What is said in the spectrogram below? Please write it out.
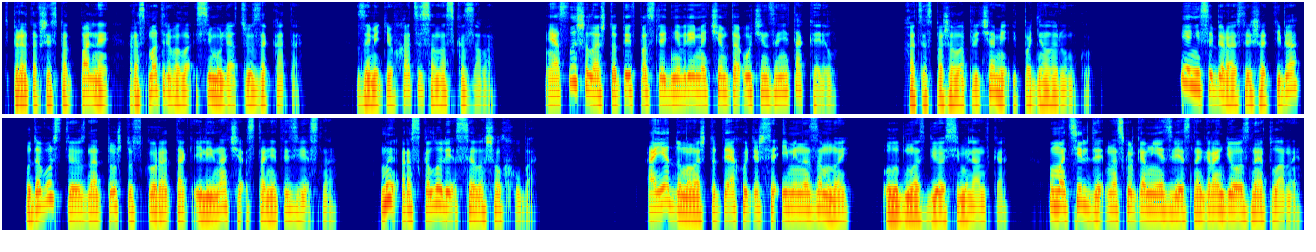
спрятавшись под пальной, рассматривала симуляцию заката. Заметив Хацис, она сказала. «Я слышала, что ты в последнее время чем-то очень занята, Кэрил». Хацис пожала плечами и подняла рюмку. «Я не собираюсь лишать тебя удовольствия узнать то, что скоро так или иначе станет известно. Мы раскололи Села Шалхуба. «А я думала, что ты охотишься именно за мной», — улыбнулась биосимилянтка. «У Матильды, насколько мне известно, грандиозные планы».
